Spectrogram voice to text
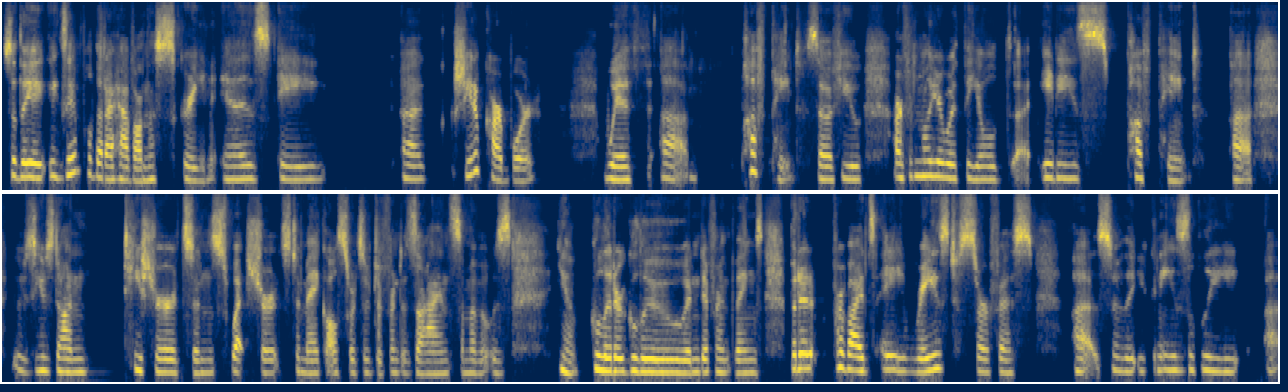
So the example that I have on the screen is a, a sheet of cardboard with um, puff paint. So if you are familiar with the old uh, 80s puff paint uh, it was used on t-shirts and sweatshirts to make all sorts of different designs. Some of it was, you know, glitter glue and different things, but it provides a raised surface uh, so that you can easily uh,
